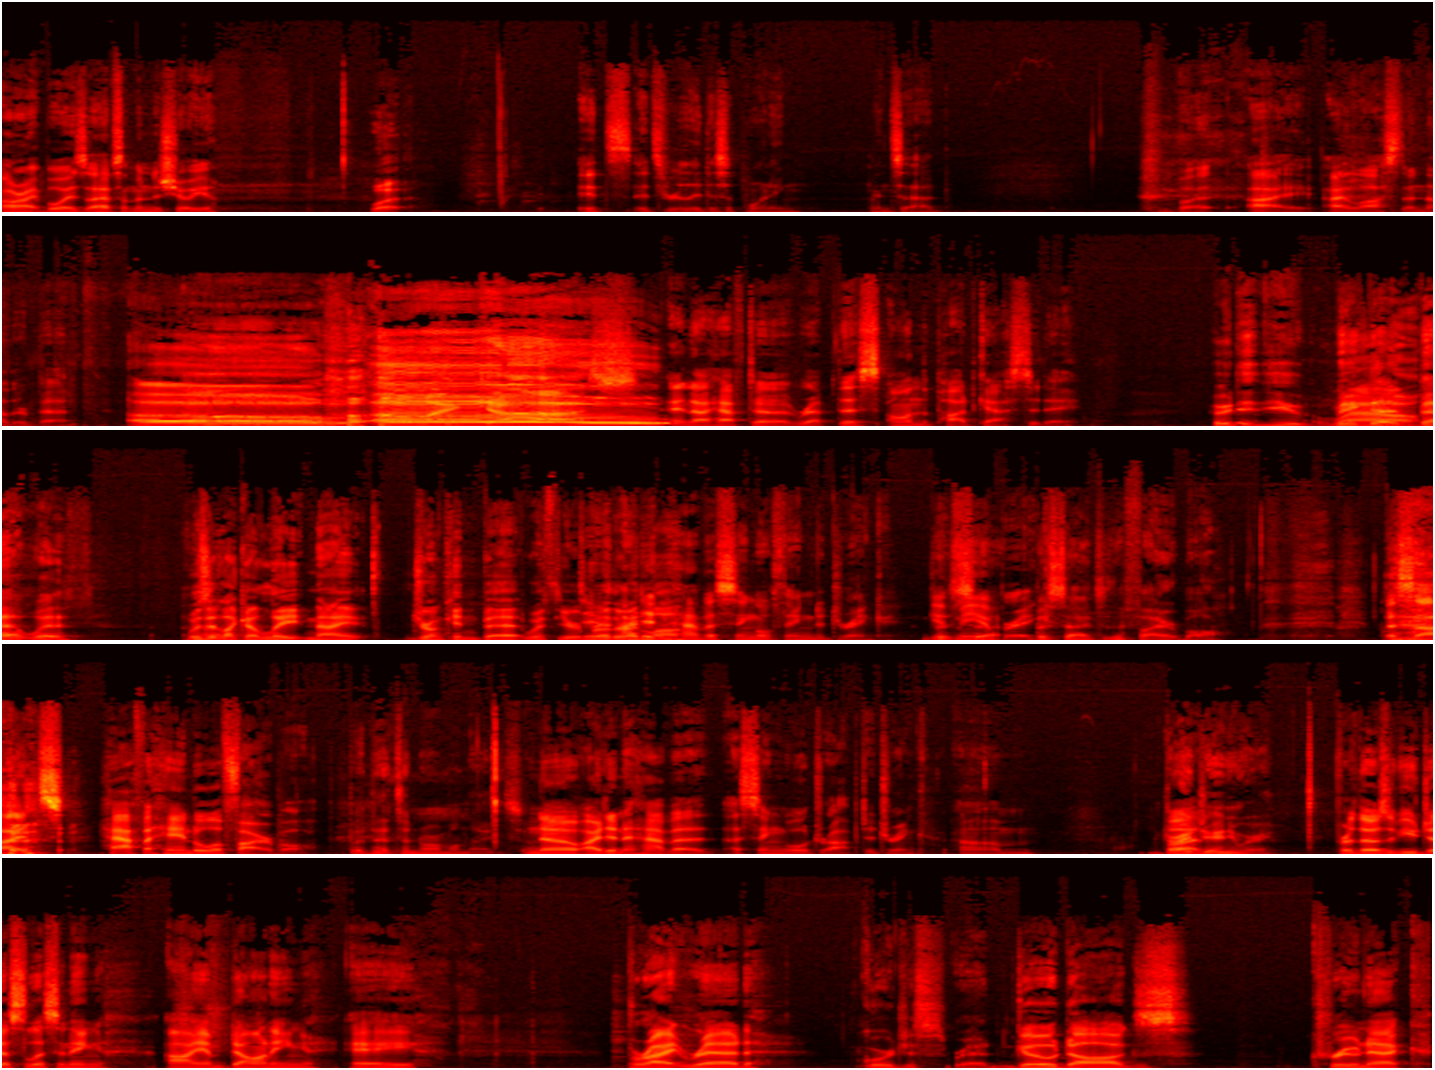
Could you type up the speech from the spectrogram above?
All right, boys, I have something to show you. What? It's it's really disappointing and sad. But I I lost another bet, Oh, oh, oh my gosh. Oh. and I have to rep this on the podcast today. Who did you make that bet with? Was it uh, like a late night drunken bet with your Dude, brother-in-law? I didn't have a single thing to drink. Give me a break. Besides the fireball, Besides half a handle of Fireball. but that's a normal night. So No, I didn't have a, a single drop to drink. Um, dry January. For those of you just listening, I am donning a bright red Gorgeous red. Go Dogs crew neck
